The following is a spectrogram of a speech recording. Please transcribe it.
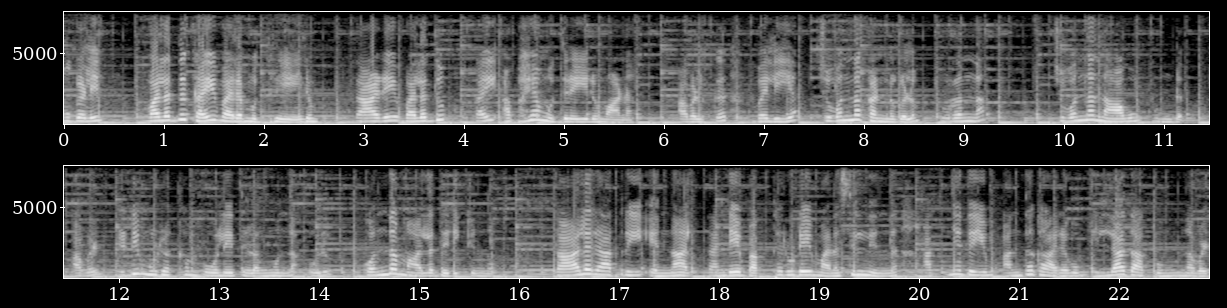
മുകളിൽ വലത് കൈ വരമുദ്രയിലും താഴെ വലതു കൈ അഭയമുദ്രയിലുമാണ്. അവൾക്ക് വലിയ ചുവന്ന കണ്ണുകളും തുറന്ന ചുവന്ന നാവും ഉണ്ട്. അവൾ ഇടിമുഴക്കം പോലെ തിളങ്ങുന്ന ഒരു കൊന്തമാല ധരിക്കുന്നു. കാലരാത്രി എന്നാൽ തന്റെ ഭക്തരുടെ മനസ്സിൽ നിന്ന് അജ്ഞതയും അന്ധകാരവും ഇല്ലാതാക്കുന്നവൾ.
